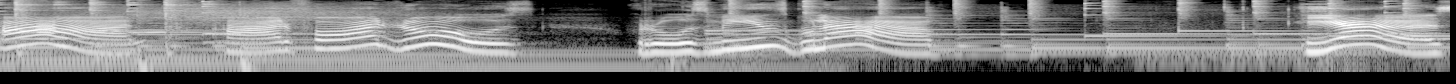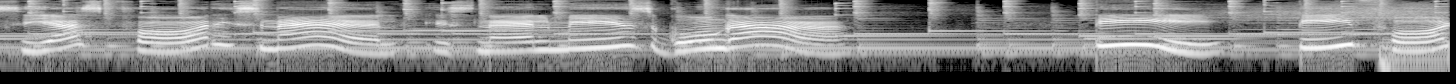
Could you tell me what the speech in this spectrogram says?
R. R for rose. Rose means gulab. Yes, yes for snail. Snail means gonga. T. T for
